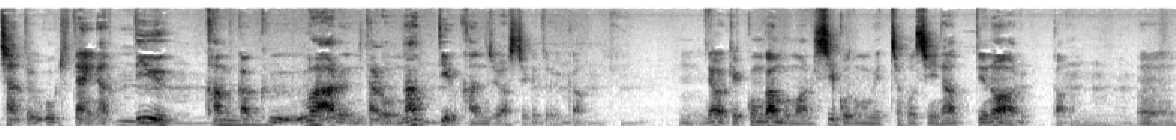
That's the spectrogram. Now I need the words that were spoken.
ちゃんと動きたいなっていう感覚はあるんだろうなっていう感じはしてるというか、うん、だから結婚願望もあるし子供めっちゃ欲しいなっていうのはあるかな。うんうん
